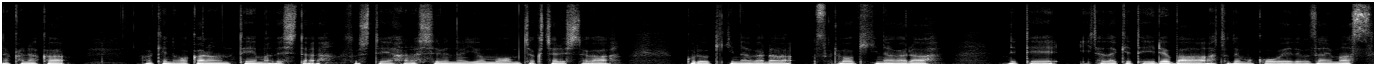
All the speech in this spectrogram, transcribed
なかなかわけのわからんテーマでした。そして話してる内容もむちゃくちゃでしたが、これを聞きながら、それを聞きながら寝ていただけていれば、とても光栄でございます。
